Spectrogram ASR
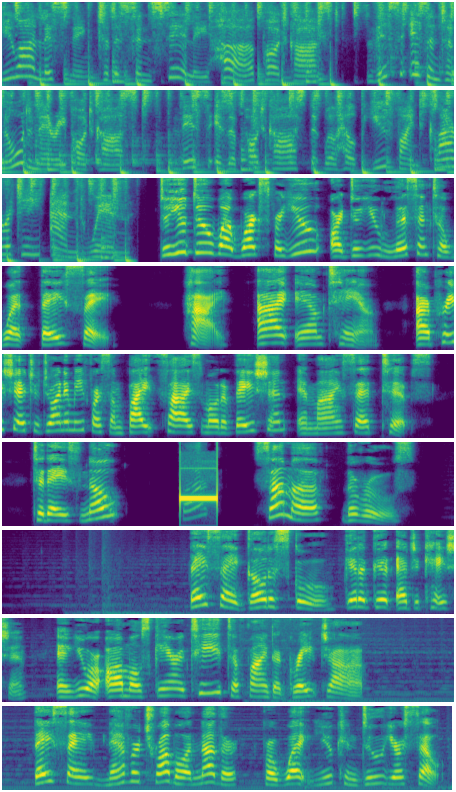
You are listening to the Sincerely Her podcast. This isn't an ordinary podcast. This is a podcast that will help you find clarity and win. Do you do what works for you or do you listen to what they say? Hi, I am Tam. I appreciate you joining me for some bite sized motivation and mindset tips. Today's note some of the rules. They say go to school, get a good education, and you are almost guaranteed to find a great job. They say never trouble another for what you can do yourself.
